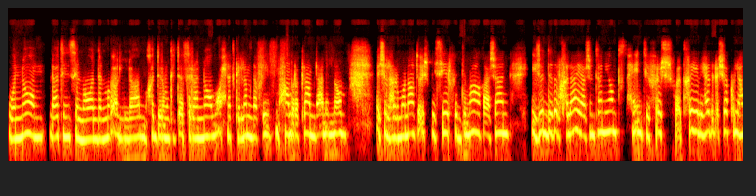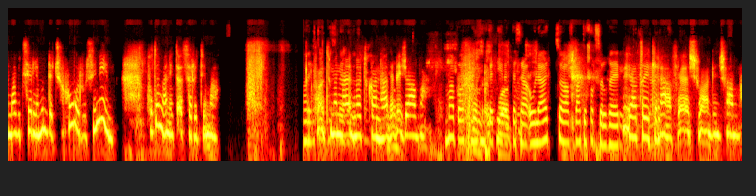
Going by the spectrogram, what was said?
والنوم لا تنسي المواد المخدرة ممكن تأثر على النوم. وإحنا تكلمنا في محاضرة كاملة عن النوم إيش الهرمونات وإيش بيصير في الدماغ عشان يجدد الخلايا عشان تاني يوم تصحي أنت فريش فتخيلي هذه الأشياء كلها ما بتصير لمدة شهور وسنين. فطبعا يتأثر الدماغ. فأتمنى أنه تكون هذا الإجابة. ما بطلب كثير التساؤلات. بعطي فرصة لغيري. يعطيك العافية أشواق إن شاء الله.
